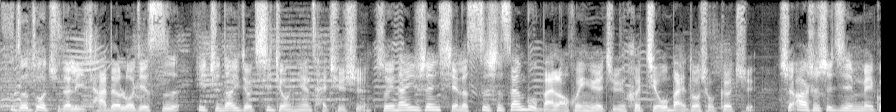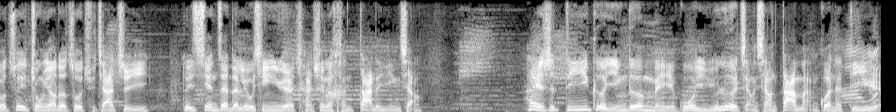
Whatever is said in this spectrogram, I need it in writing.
负责作曲的理查德·罗杰斯一直到一九七九年才去世，所以他一生写了四十三部百老汇音乐剧和九百多首歌曲，是二十世纪美国最重要的作曲家之一，对现在的流行音乐产生了很大的影响。他也是第一个赢得美国娱乐奖项大满贯的第一人。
